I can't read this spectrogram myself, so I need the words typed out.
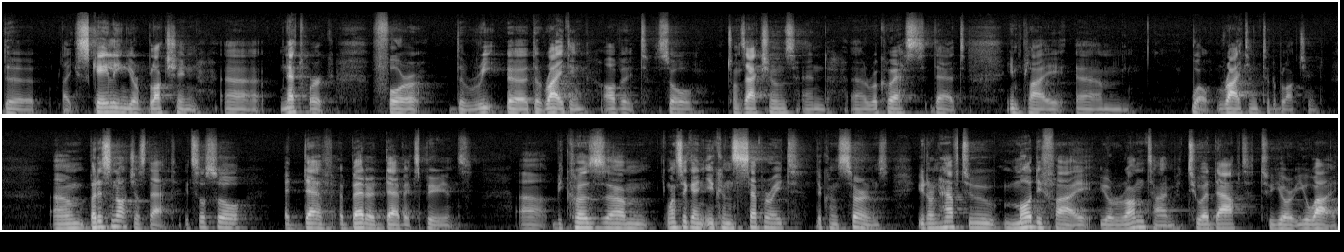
the like scaling your blockchain uh, network for the, re, uh, the writing of it. So transactions and uh, requests that imply, um, well, writing to the blockchain. Um, but it's not just that. It's also a dev, a better dev experience. Uh, because um, once again, you can separate the concerns. You don't have to modify your runtime to adapt to your UI.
